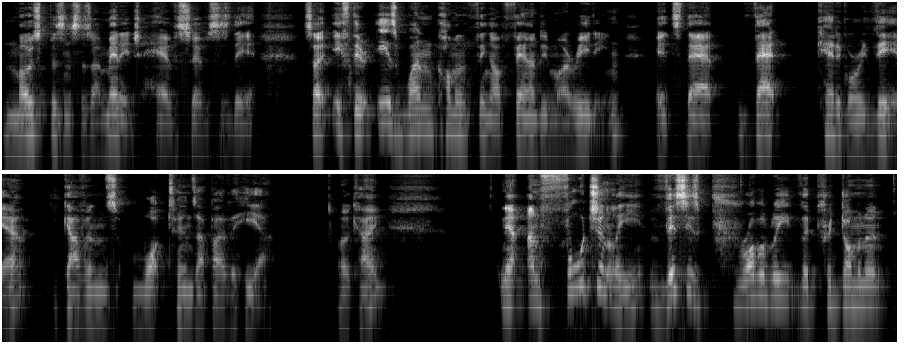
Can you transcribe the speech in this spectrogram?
Most businesses I manage have services there. So if there is one common thing I've found in my reading, it's that that category there governs what turns up over here. Okay. Now, unfortunately, this is probably the predominant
